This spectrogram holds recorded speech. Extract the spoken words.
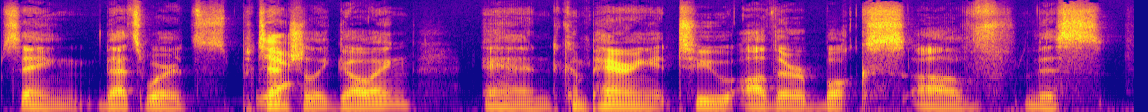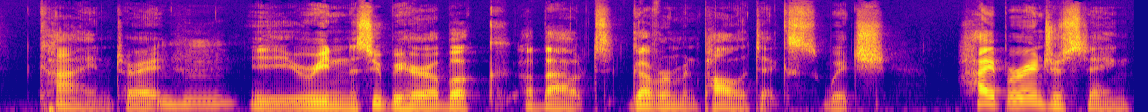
saying that's where it's potentially going and comparing it to other books of this kind, right? Mm-hmm. You're reading a superhero book about government politics, which hyper interesting,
